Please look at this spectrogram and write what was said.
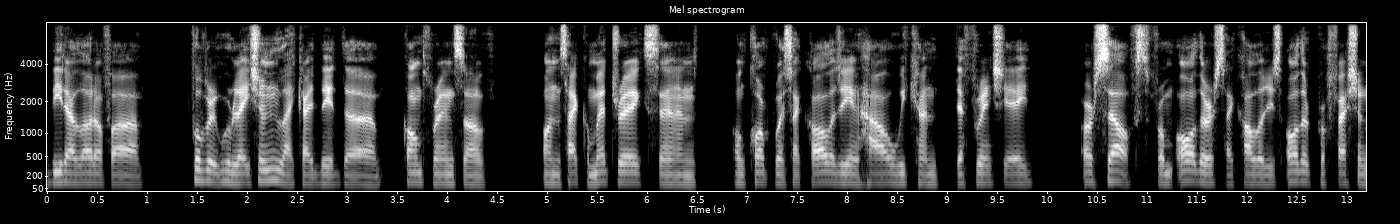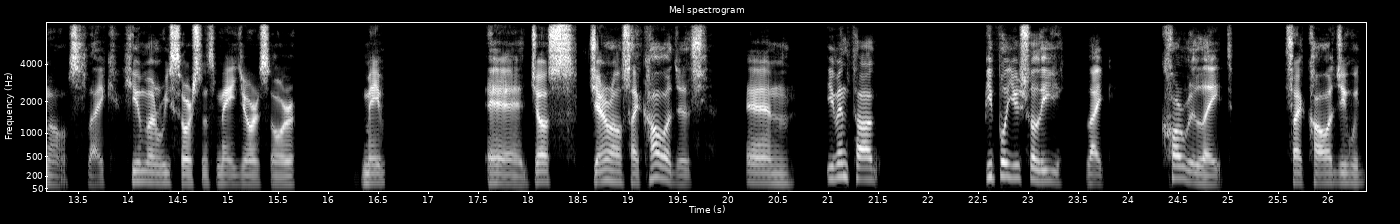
did a lot of, uh, public relation, like I did the conference of on psychometrics and on corporate psychology and how we can differentiate ourselves from other psychologists, other professionals like human resources majors or maybe uh, just general psychologists. And even thought people usually like correlate psychology with,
